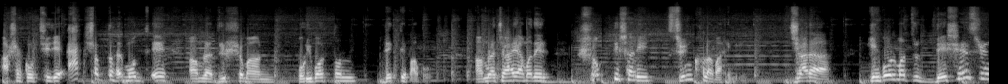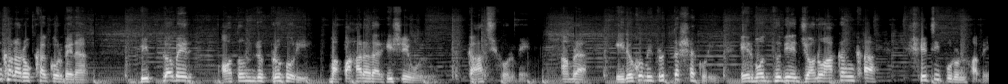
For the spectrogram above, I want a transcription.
আশা করছি যে এক সপ্তাহের মধ্যে আমরা দৃশ্যমান পরিবর্তন দেখতে পাবো। আমরা চাই আমাদের শক্তিশালী শৃঙ্খলা বাহিনী, যারা কেবলমাত্র দেশের শৃঙ্খলা রক্ষা করবে না, বিপ্লবের অতন্দ্র প্রহরী বা পাহারাদার হিসেবেও। কাজ করবে। আমরা এরকমই প্রত্যাশা করি। এর মধ্য দিয়ে জন আকাঙ্ক্ষা সেটি পূরণ হবে।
